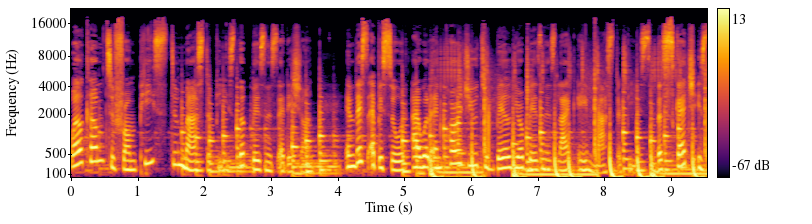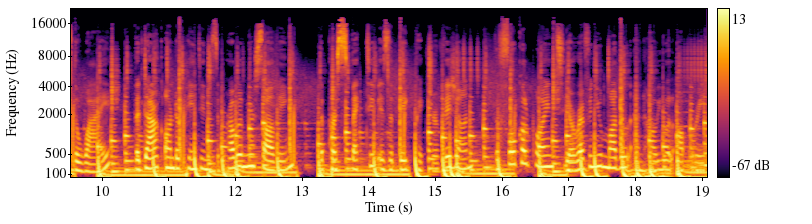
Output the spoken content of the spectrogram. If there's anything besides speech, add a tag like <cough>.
Welcome to From Peace to Masterpiece, the business edition. In this episode, I will encourage you to build your business like a masterpiece. The sketch is the why, the dark underpainting is the problem you're solving, the perspective is the big picture vision, the focal points, your revenue model, and how you will operate.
